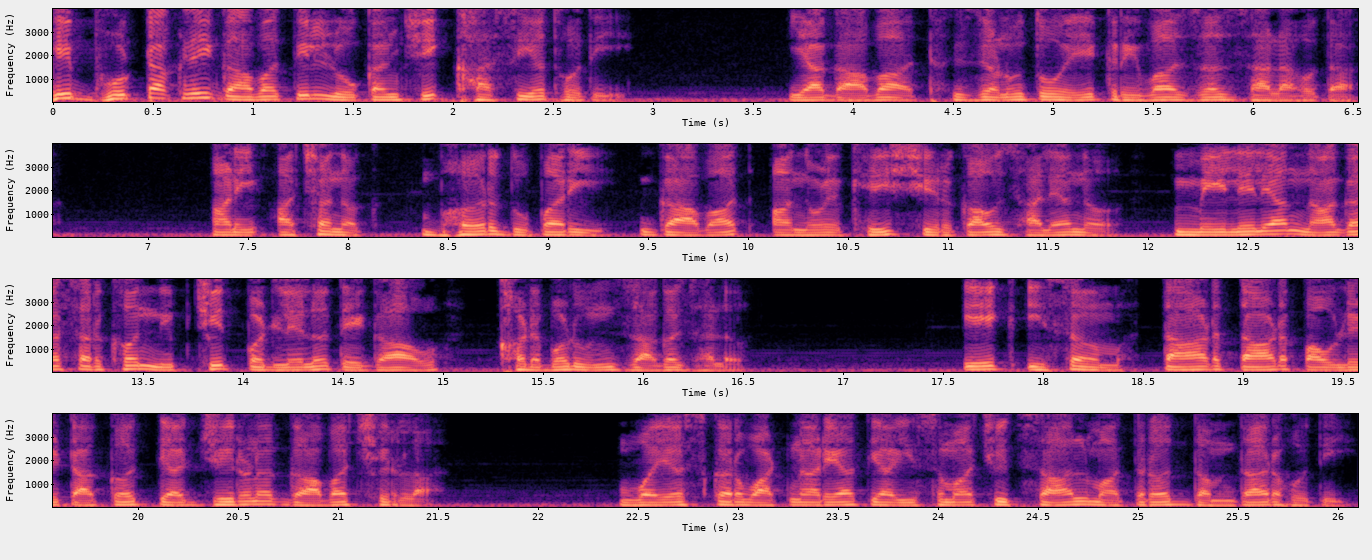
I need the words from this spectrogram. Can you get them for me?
ही भूटाकळी गावातील लोकांची खासियत होती. या गावात जणू तो एक रिवाजच झाला होता. आणि अचानक भर दुपारी गावात अनोळखी शिरकाव झाल्यानं मेलेल्या नागासारखं निश्चित पडलेलं ते गाव खडबडून जाग झालं. एक इसम ताड ताड पावले टाकत त्या जीर्ण गावात शिरला. वयस्कर वाटणाऱ्या त्या इसमाची चाल मात्र दमदार होती.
